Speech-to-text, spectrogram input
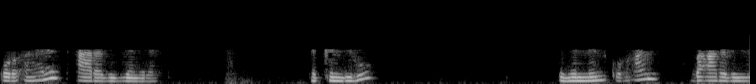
ቁርአንን አረብየን ይላል። ልክ እንዲሁ ይህንን ቁርአን በአረብኛ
